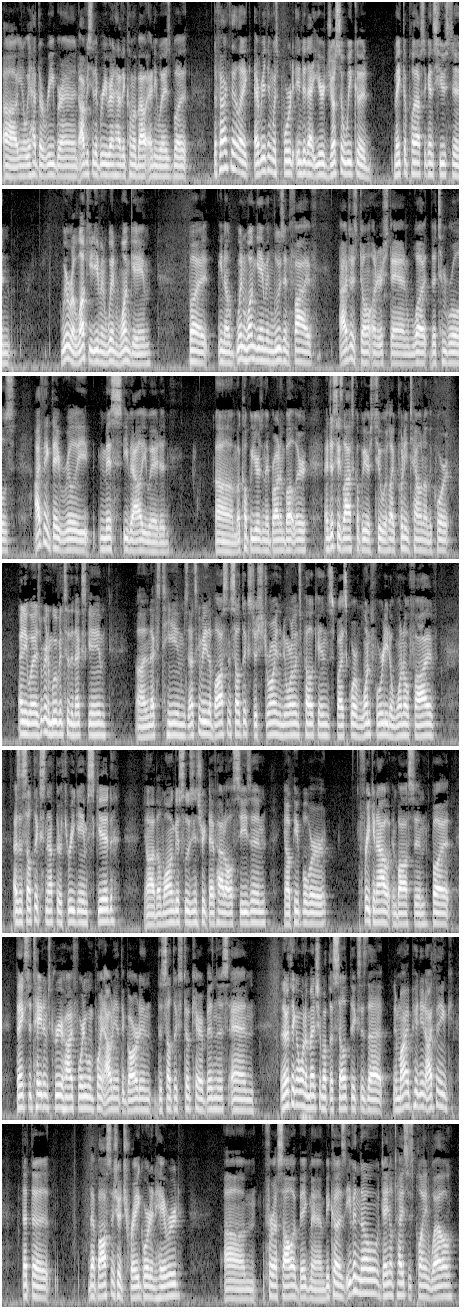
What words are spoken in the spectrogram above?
Uh, you know, we had the rebrand. Obviously, the rebrand had to come about anyways, but the fact that like everything was poured into that year just so we could make the playoffs against Houston, we were lucky to even win one game. But you know, win one game and lose in five, I just don't understand what the Timberwolves. I think they really misevaluated um, a couple years when they brought in Butler, and just these last couple years too, with like putting talent on the court. Anyways, we're gonna move into the next game. Uh, the next teams that's gonna be the Boston Celtics destroying the New Orleans Pelicans by a score of 140 to 105. As the Celtics snap their three-game skid, uh, the longest losing streak they've had all season. You know, people were freaking out in Boston, but thanks to Tatum's career high 41 point outing at the Garden, the Celtics took care of business and Another thing I want to mention about the Celtics is that, in my opinion, I think that the that Boston should trade Gordon Hayward um, for a solid big man because even though Daniel Theis is playing well,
